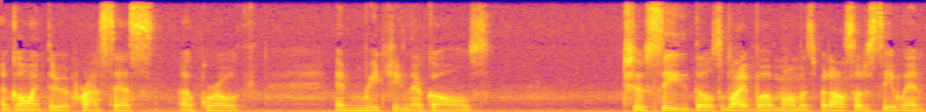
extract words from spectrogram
are going through a process of growth and reaching their goals to see those light bulb moments, but also to see when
